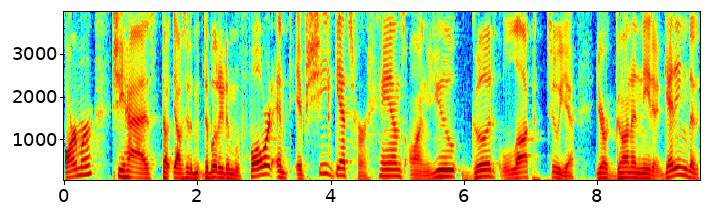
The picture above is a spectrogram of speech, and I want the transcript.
armor. She has the, obviously the, the ability to move forward. And if she gets her hands on you, good luck to you. You're gonna need it. Getting the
